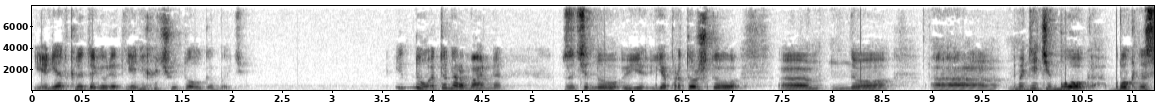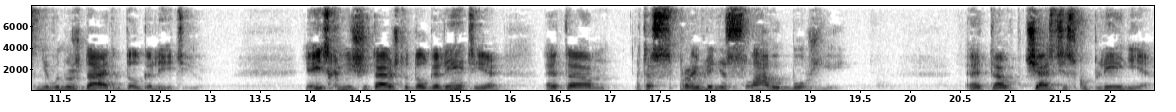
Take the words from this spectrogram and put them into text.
и они открыто говорят, я не хочу долго быть. И, ну, это нормально. Знаете, ну, я, я про то, что э, но, э, мы дети Бога. Бог нас не вынуждает к долголетию. Я искренне считаю, что долголетие это, это проявление славы Божьей. Это часть искупления.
